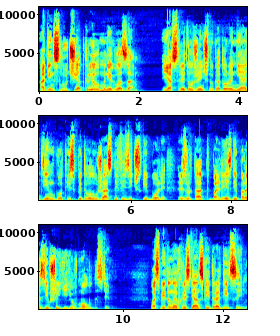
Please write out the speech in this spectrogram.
Один случай открыл мне глаза. Я встретил женщину, которая не один год испытывала ужасные физические боли, результат болезни, поразившей ее в молодости. Воспитанная в христианской традиции,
